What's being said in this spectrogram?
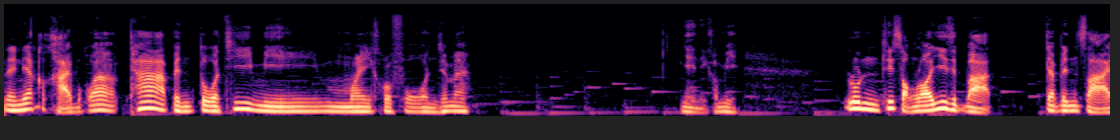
ในเนี้ยก็ขายบอกว่าถ้าเป็นตัวที่มีไมโครโฟนใช่ไหมนี่นี่เขามี รุ่นที่ 220 บาท จะเป็นสาย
